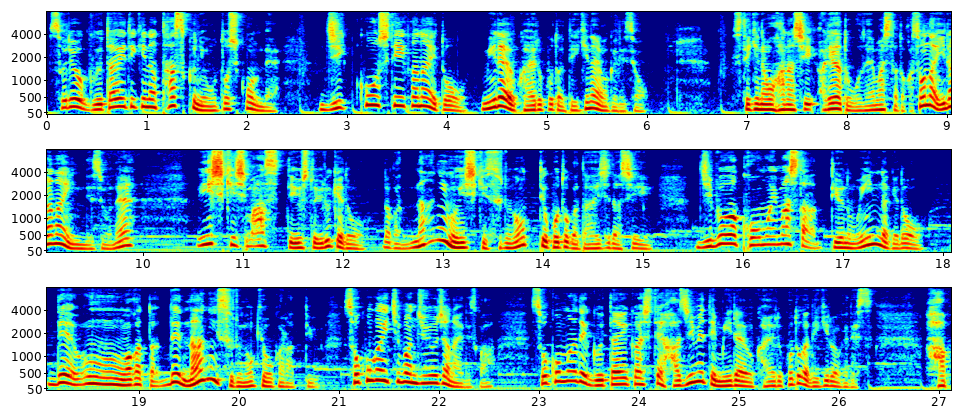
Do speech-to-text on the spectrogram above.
それを具体的なタスクに落とし込んで、実行していかないと未来を変えることはできないわけですよ。素敵なお話ありがとうございましたとか、そんなんいらないんですよね。意識しますっていう人いるけど、だから何を意識するのっていうことが大事だし、自分はこう思いましたっていうのもいいんだけど、で、うんうん、分かった。で、何するの今日からっていう。そこが一番重要じゃないですか。そこまで具体化して初めて未来を変えることができるわけです。発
